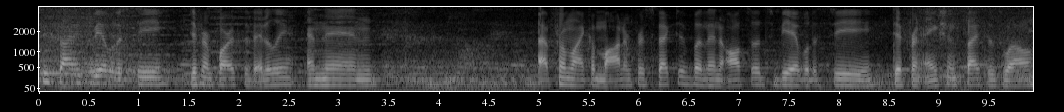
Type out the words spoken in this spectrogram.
It's exciting to be able to see different parts of Italy and then uh, from like a modern perspective, but then also to be able to see different ancient sites as well.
